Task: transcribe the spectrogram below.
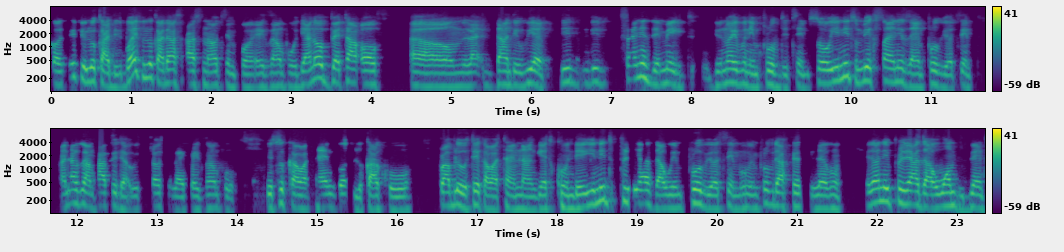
because if you look at it, but if you look at that Arsenal team, for example, they are not better off um like than they were. The, the signings they made do not even improve the team. So you need to make signings that improve your team. And that's why I'm happy that we trust like for example, we took our time, got Lukaku, probably will take our time now and get Kunde. You need players that will improve your team, will improve that first eleven. You don't need players that won't be bench.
